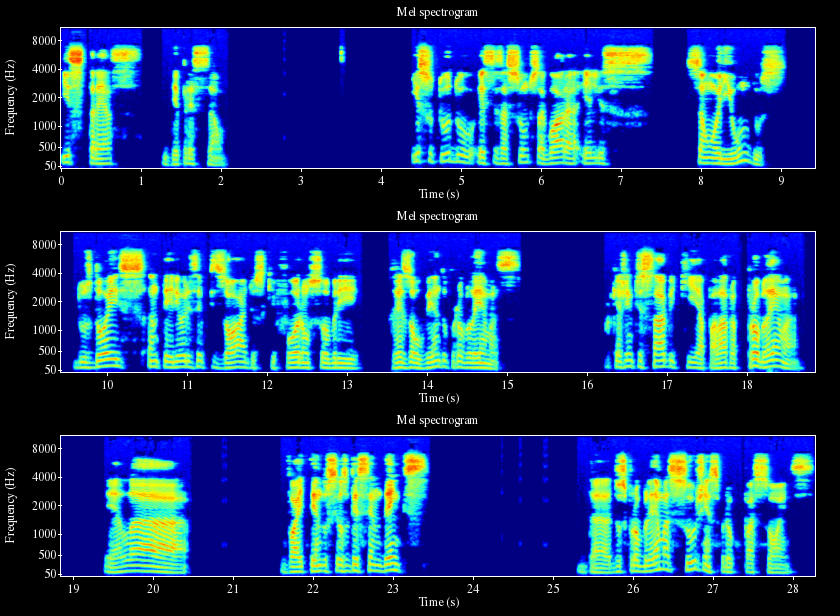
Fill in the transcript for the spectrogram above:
estresse e depressão. Isso tudo, esses assuntos agora, eles são oriundos dos dois anteriores episódios que foram sobre resolvendo problemas. Porque a gente sabe que a palavra problema ela vai tendo seus descendentes. Da, dos problemas surgem as preocupações.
